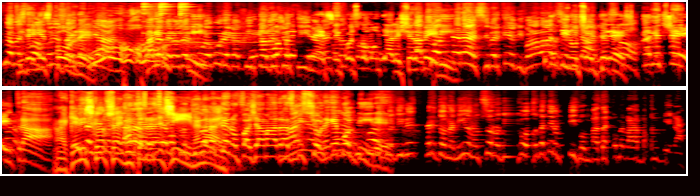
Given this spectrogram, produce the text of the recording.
Io mi Ti devi esporre. Oh, ma che oh, me lo culo pure che ha vinto l'Argentina. in questo mondiale ce Non c'ho l'avevi? interessi perché io tipo la Lazio Così non c'ho interesse. Ma che c'entra? Ah, che discorso è di allora, se siamo terracina, Dico, perché non facciamo la Ma io trasmissione? non Che vuol dire? di- Perdonami, io non sono tifoso perché non tifo in base a come va la bandiera.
